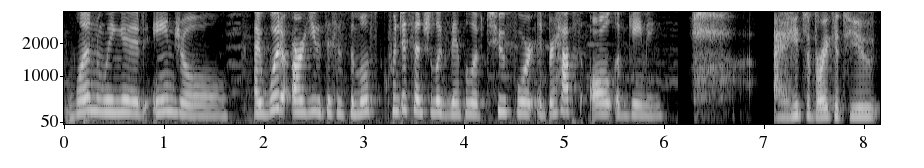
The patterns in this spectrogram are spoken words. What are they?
One-Winged Angel. I would argue this is the most quintessential example of 2-4 in perhaps all of gaming. I hate to break it to you,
